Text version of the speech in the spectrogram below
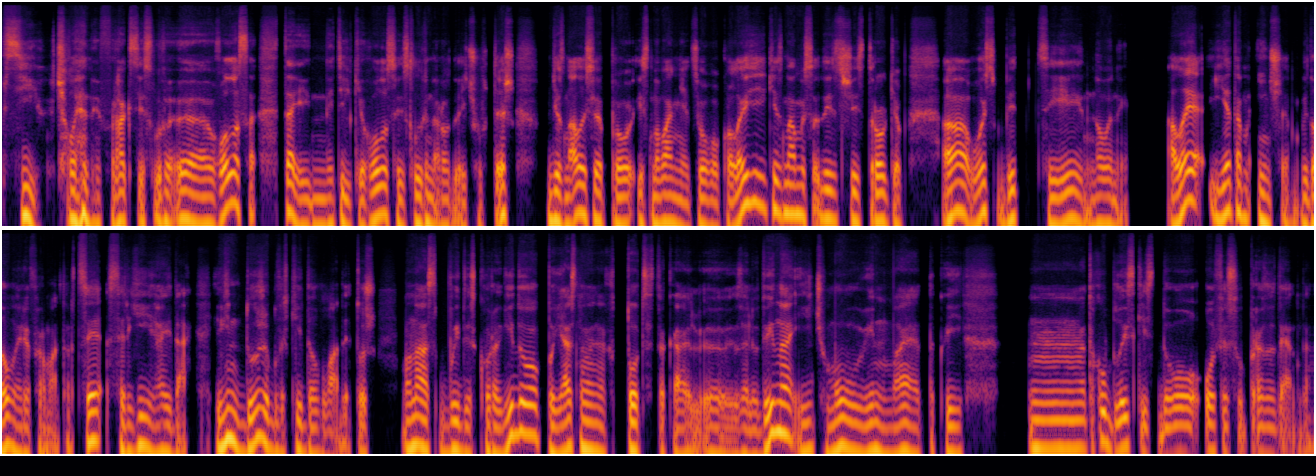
всі члени фракції «Слуги е, голоса, та й не тільки голоса, і слуги народу я чув, теж дізналися про існування цього колеги, який з нами сидить 6 років. А ось від цієї новини. Але є там інший відомий реформатор. Це Сергій Гайдай. І він дуже близький до влади. Тож у нас вийде скоро відео пояснювання, хто це така е, за людина і чому він має такий. Таку близькість до офісу президента.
